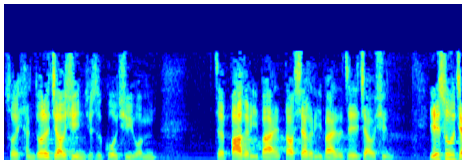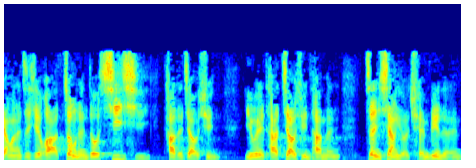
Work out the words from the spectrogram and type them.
所以很多的教训就是过去我们这八个礼拜到下个礼拜的这些教训。耶稣讲完了这些话，众人都稀奇他的教训，因为他教训他们，正像有权柄的人，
